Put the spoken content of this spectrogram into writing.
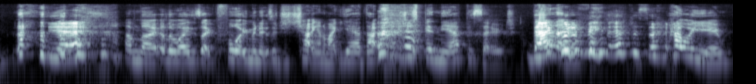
Yeah. I'm like, otherwise it's like 40 minutes of just chatting and I'm like, yeah, that could have just been the episode. That could have been the episode. How are you?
